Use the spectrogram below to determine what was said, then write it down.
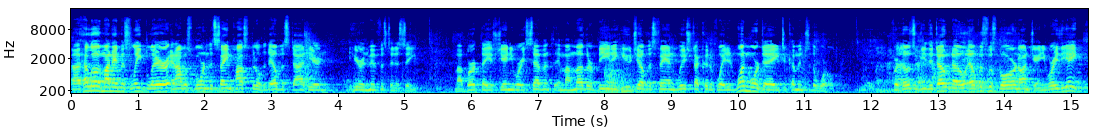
Uh, hello, my name is Lee Blair, and I was born in the same hospital that Elvis died here in, here in Memphis, Tennessee. My birthday is January 7th, and my mother, being a huge Elvis fan, wished I could have waited one more day to come into the world. For those of you that don't know, Elvis was born on January the 8th.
